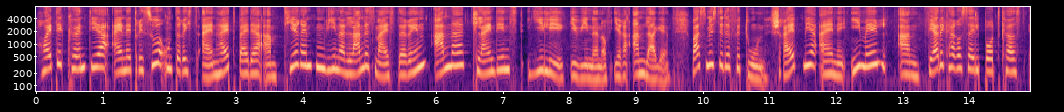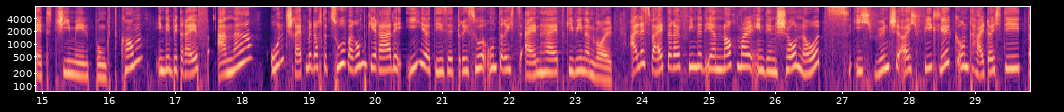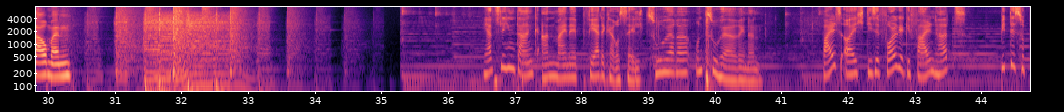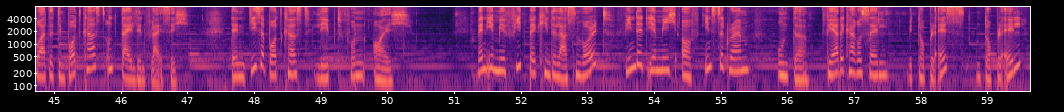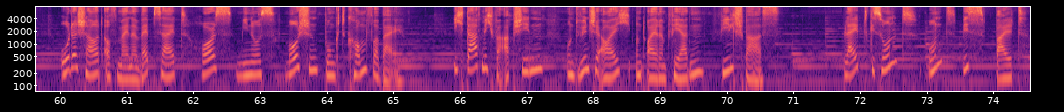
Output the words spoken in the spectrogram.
Heute könnt ihr eine Dressurunterrichtseinheit bei der amtierenden Wiener Landesmeisterin Anna Kleindienst-Jilli gewinnen auf ihrer Anlage. Was müsst ihr dafür tun? Schreibt mir eine E-Mail an pferdekarussellpodcast.gmail.com in den Betreff Anna und schreibt mir doch dazu, warum gerade ihr diese Dressurunterrichtseinheit gewinnen wollt. Alles weitere findet ihr nochmal in den Show Notes. Ich wünsche euch viel Glück und halt euch die Daumen. Herzlichen Dank an meine Pferdekarussell-Zuhörer und Zuhörerinnen. Falls euch diese Folge gefallen hat, bitte supportet den Podcast und teilt ihn fleißig denn dieser Podcast lebt von euch. Wenn ihr mir Feedback hinterlassen wollt, findet ihr mich auf Instagram unter Pferdekarussell mit Doppel S und Doppel L oder schaut auf meiner Website horse-motion.com vorbei. Ich darf mich verabschieden und wünsche euch und euren Pferden viel Spaß. Bleibt gesund und bis bald.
